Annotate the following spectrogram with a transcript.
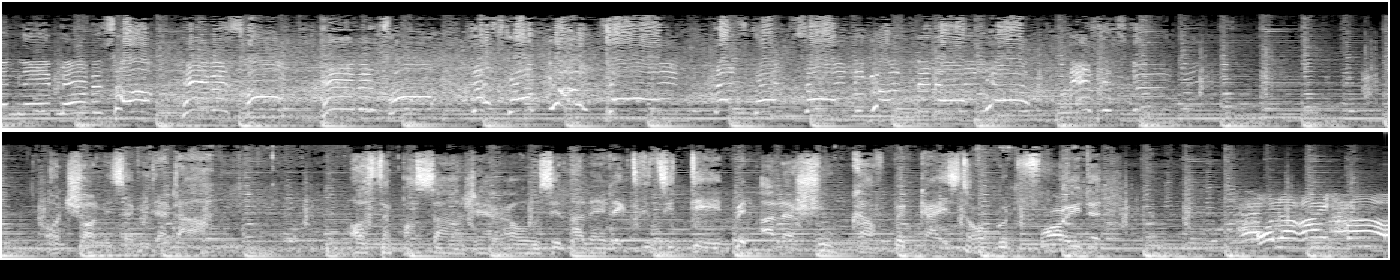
Deinem Leben. Heb es hoch, heb es hoch, heb es hoch. Das kann Gold sein. Das kann sein, die Goldmedaille. Es ist Gold. Und schon ist er wieder da. Aus der Passage heraus in aller Elektrizität, mit aller Schubkraft, Begeisterung und Freude. Unerreichbar,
